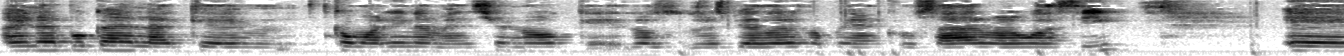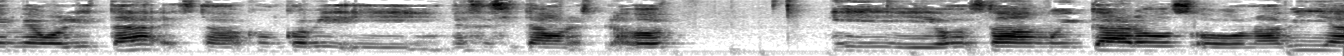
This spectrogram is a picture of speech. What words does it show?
hay una época en la que, como Alina mencionó, que los respiradores no podían cruzar o algo así. Eh, mi abuelita estaba con COVID y necesitaba un respirador. Y o estaban muy caros o no había.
